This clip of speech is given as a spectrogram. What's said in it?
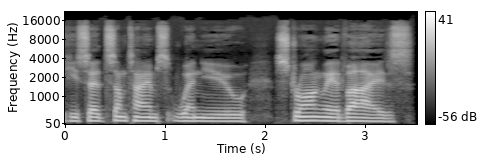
he said sometimes when you strongly advise,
